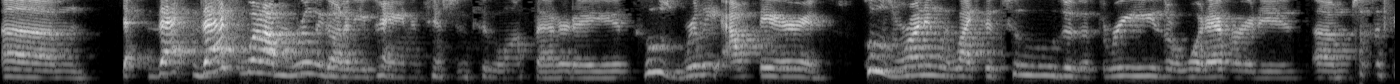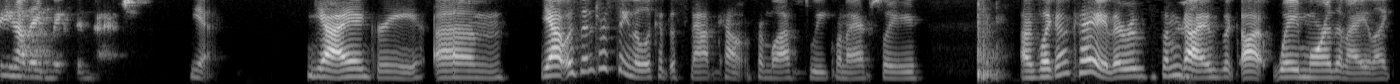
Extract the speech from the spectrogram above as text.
um that that's what I'm really going to be paying attention to on Saturday is who's really out there and who's running with like the twos or the threes or whatever it is, um, just to see how they mix and match. Yeah. Yeah, I agree. Um, yeah, it was interesting to look at the snap count from last week when I actually I was like, okay, there was some guys that got way more than I like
